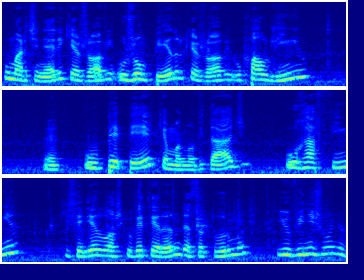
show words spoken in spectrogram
o Martinelli, que é jovem, o João Pedro, que é jovem, o Paulinho, né, o PP, que é uma novidade, o Rafinha, que seria, eu acho que o veterano dessa turma, e o Vini Júnior.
